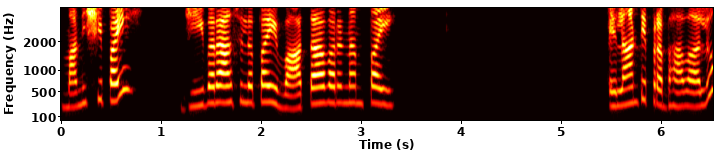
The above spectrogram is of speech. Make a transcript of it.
మనిషిపై జీవరాశులపై వాతావరణంపై ఎలాంటి ప్రభావాలు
